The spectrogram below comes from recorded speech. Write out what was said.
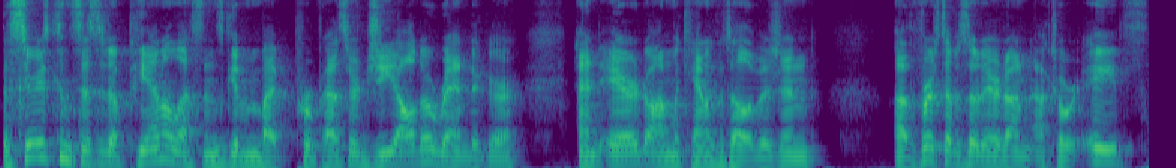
the series consisted of piano lessons given by Professor G. Aldo Randegger and aired on mechanical television. Uh, the first episode aired on October 8th,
